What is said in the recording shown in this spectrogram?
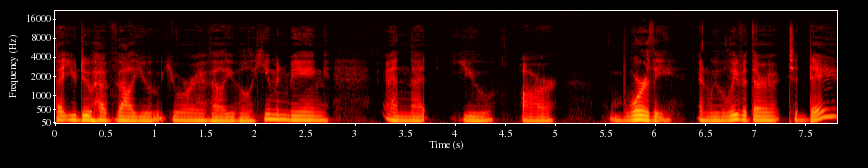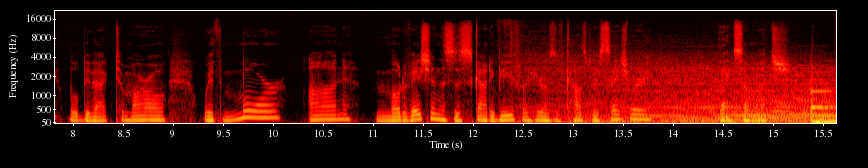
that you do have value, you are a valuable human being, and that you are worthy. And we will leave it there today. We'll be back tomorrow with more on motivation. This is Scotty B for Heroes of Cosplay Sanctuary. Thanks so much.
